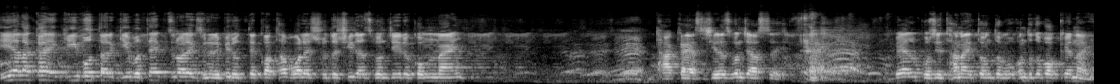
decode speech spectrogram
এই এলাকায় গিবত আর গিবত একজন আরেকজনের বিরুদ্ধে কথা বলে, শুধু সিরাজগঞ্জে এরকম নাই? ঢাকায় আছে, সিরাজগঞ্জে আছে? বেলকুচি থানায় তো অন্ত- অন্তত পক্ষে নাই?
